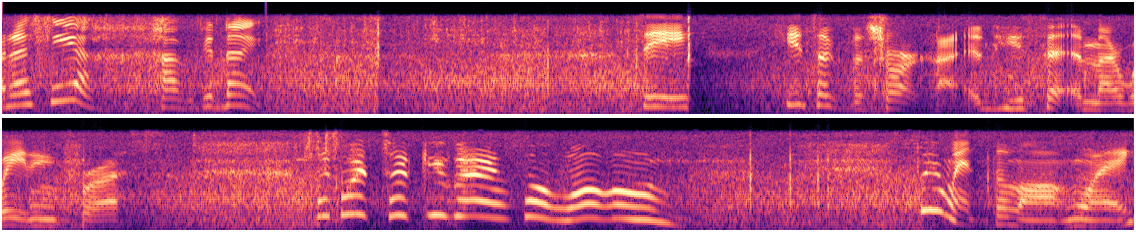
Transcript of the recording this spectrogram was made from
when I see ya. Have a good night. See, he took the shortcut, and he's sitting there waiting for us. Like, what took you guys so long? We went the long way.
